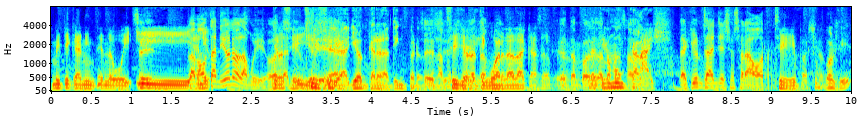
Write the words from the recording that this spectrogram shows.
Mítica Nintendo Wii. Sí. I La vau tenir o no, la Wii? O Jo la sí, jo Sí, sí. sí, jo encara la tinc, però... Sí, me la sí. Sí, jo la Sí. tinc guardada a casa. Jo tampoc La tinc com un calaix. D'aquí uns anys això serà or. Sí, per això. Vols dir?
